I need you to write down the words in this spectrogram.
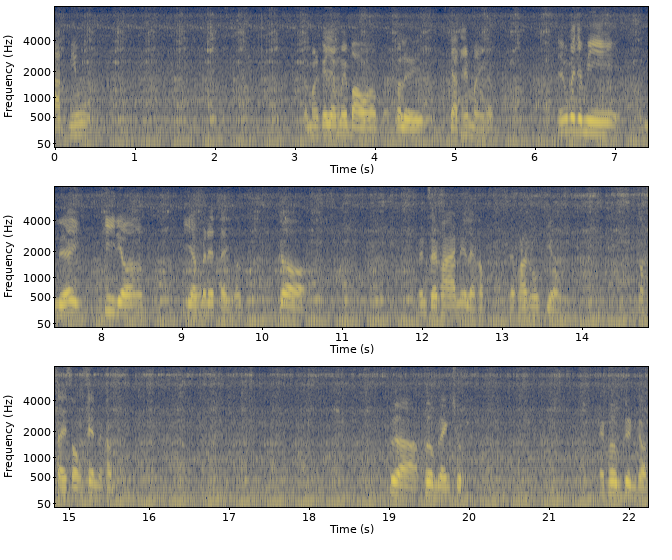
ตัดนิ้ว แต่มันก็ยังไม่เบาครับ ก็เลยจัดให้ใหม่ครับแล้วมันก็จะมีเหลืออีกที่เดียวครับ ที่ยังไม่ได้แต่งก็ก็เป็นสายพานนี่แหละครับ สายพานหัวเกี่ยว ก็ใส่สองเส้นนะครับ เพื่อเพิ่มแรงฉุด ให้เพิ่มขึ้นครับ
